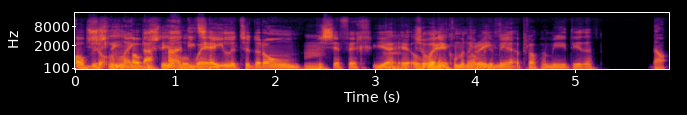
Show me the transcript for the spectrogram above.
Obviously- something like obviously that? Aren't it'll they work. tailored to their own Hmm. specific? Yeah, it'll so when you're work coming out with a, great. me- a proper media then? Not,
